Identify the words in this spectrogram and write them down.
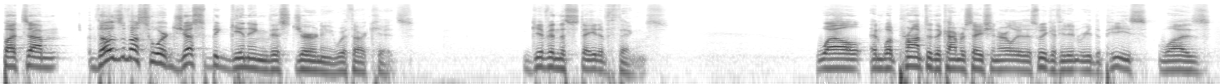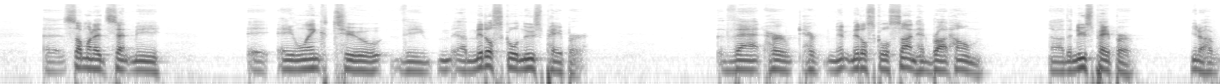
But um, those of us who are just beginning this journey with our kids, given the state of things, well, and what prompted the conversation earlier this week, if you didn't read the piece, was uh, someone had sent me a, a link to the middle school newspaper that her her middle school son had brought home uh, the newspaper. You know,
